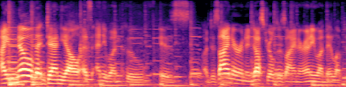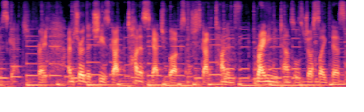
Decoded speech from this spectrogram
I know that Danielle, as anyone who is a designer, an industrial designer, anyone, they love to sketch, right? I'm sure that she's got a ton of sketchbooks and she's got a ton of writing utensils just like this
